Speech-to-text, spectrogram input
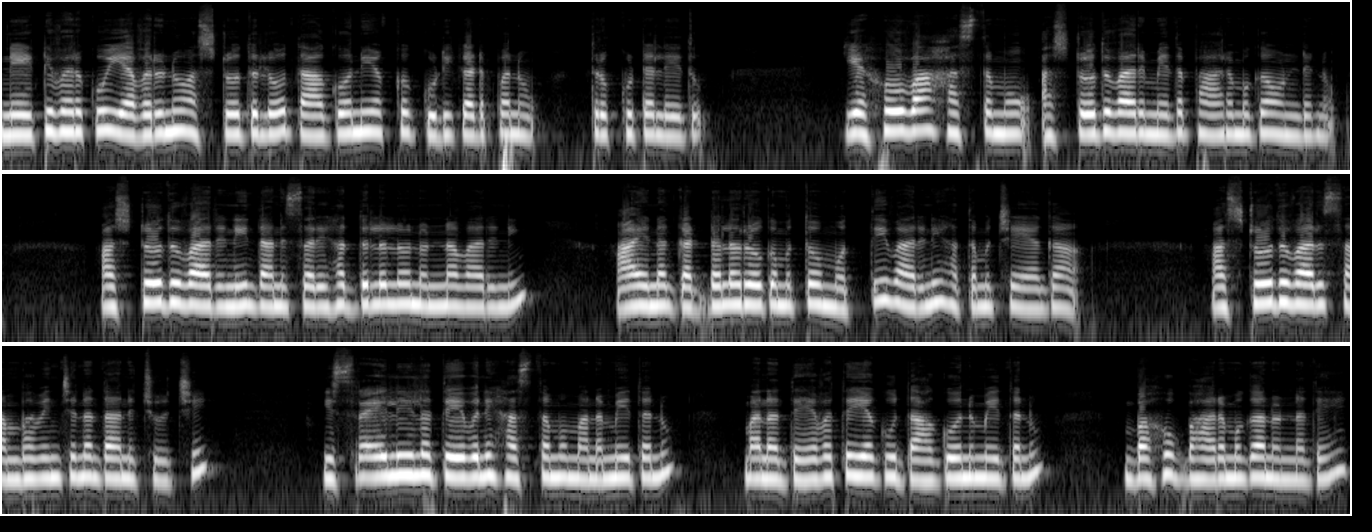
నేటి వరకు ఎవరునూ అష్టోదులో దాగోను యొక్క గుడి గడపను త్రొక్కుటలేదు యహోవా హస్తము అష్టోదు వారి మీద భారముగా ఉండెను. అష్టోదు వారిని దాని సరిహద్దులలోనున్న వారిని ఆయన గడ్డల రోగముతో మొత్తి వారిని హతము చేయగా. అష్టోదు వారు సంభవించిన దాన్ని చూచి ఇస్రాయేలీల దేవుని హస్తము మన మీదను మన దేవతయగు దాగోను మీదను బహుభారముగా నున్నదే.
